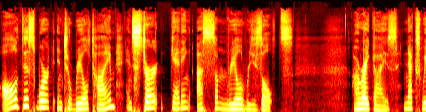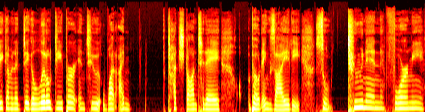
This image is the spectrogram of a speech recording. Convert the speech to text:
all this work into real time and start getting us some real results. All right, guys, next week I'm going to dig a little deeper into what I touched on today about anxiety. So tune in for me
